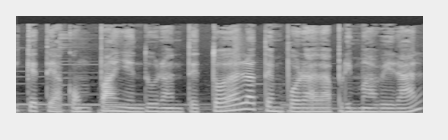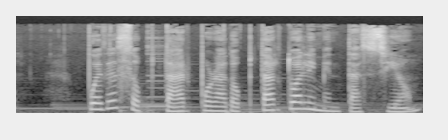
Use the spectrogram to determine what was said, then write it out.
que te acompañen durante toda la temporada primaveral, puedes optar por adoptar tu alimentación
